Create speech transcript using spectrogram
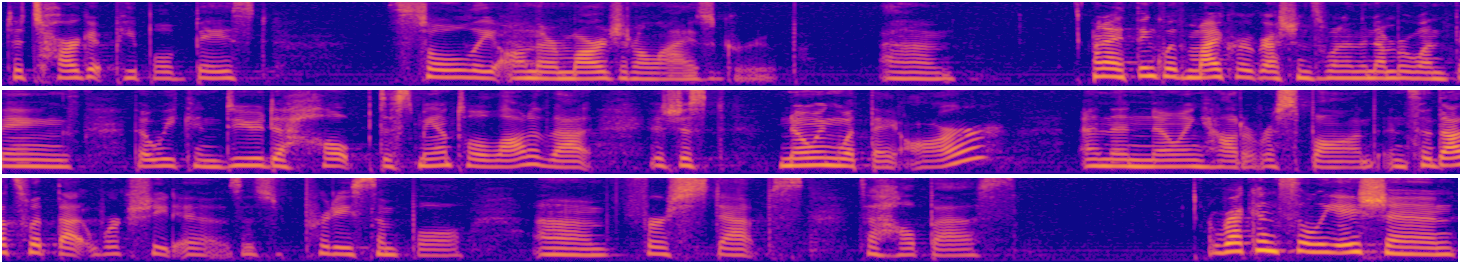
to target people based solely on their marginalized group. Um, And I think with microaggressions, one of the number one things that we can do to help dismantle a lot of that is just knowing what they are and then knowing how to respond. And so that's what that worksheet is. It's pretty simple um, first steps to help us. Reconciliation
